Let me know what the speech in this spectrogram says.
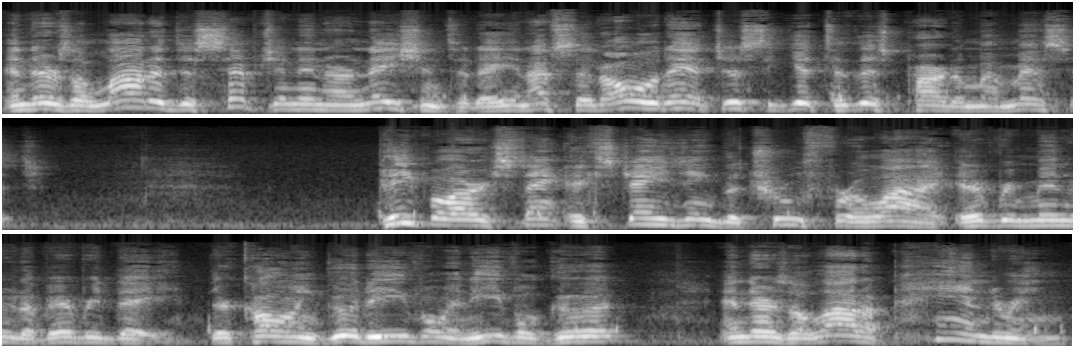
And there's a lot of deception in our nation today, and I've said all of that just to get to this part of my message. People are exchanging the truth for a lie every minute of every day. They're calling good evil and evil good and there's a lot of pandering,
